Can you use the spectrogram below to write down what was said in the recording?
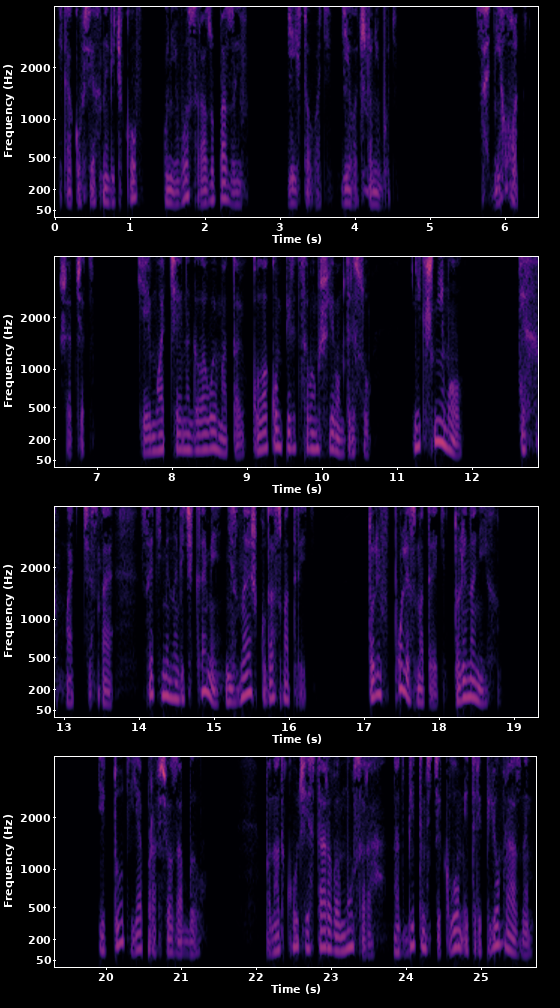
и, как у всех новичков, у него сразу позыв — Действовать, делать что-нибудь. «Задний ход!» — шепчет. Я ему отчаянно головой мотаю, кулаком перед самым шлемом трясу. «Не мол!» Эх, мать честная, с этими новичками не знаешь, куда смотреть. То ли в поле смотреть, то ли на них. И тут я про все забыл. Понад кучей старого мусора, над битым стеклом и тряпьем разным,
